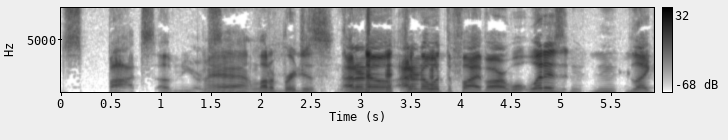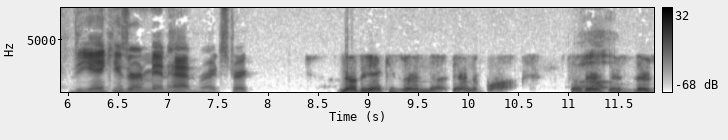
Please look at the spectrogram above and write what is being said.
spots of New York. City. Yeah, a lot of bridges. I don't know. I don't know what the five are. Well, what is like the Yankees are in Manhattan, right, Strick? No, the Yankees are in the they're in the Bronx. So there's Oh. there's there's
